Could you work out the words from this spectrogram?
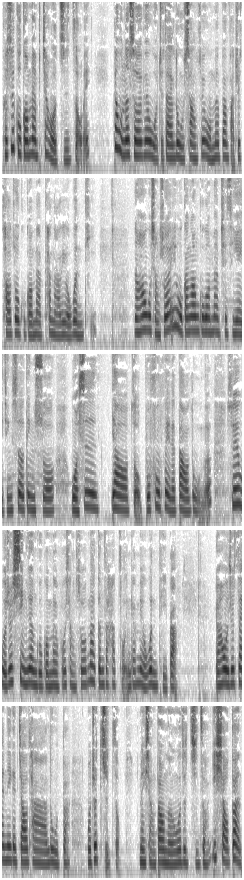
可是 Google Map 叫我直走，哎。但我那时候因为我就在路上，所以我没有办法去操作 Google Map 看哪里有问题。然后我想说，诶，我刚刚 Google Map 其实也已经设定说我是要走不付费的道路了，所以我就信任 Google Map。我想说，那跟着它走应该没有问题吧。然后我就在那个交叉路段，我就直走。没想到呢，我就直走一小段，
